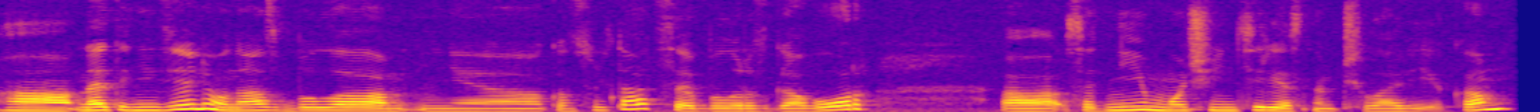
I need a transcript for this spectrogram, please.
А, на этой неделе у нас была э, консультация, был разговор, с одним очень интересным человеком.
